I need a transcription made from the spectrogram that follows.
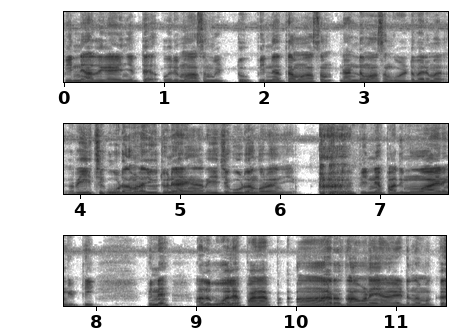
പിന്നെ അത് കഴിഞ്ഞിട്ട് ഒരു മാസം വിട്ടു പിന്നത്തെ മാസം രണ്ട് മാസം കൂടിയിട്ട് വരുമ്പോൾ റീച്ച് കൂടും നമ്മുടെ യൂട്യൂബിന്റെ കാര്യങ്ങൾ റീച്ച് കൂടുകയും കുറയുകയും ചെയ്യും. പിന്നെ പതിമൂവായിരം കിട്ടി. പിന്നെ അതുപോലെ പല ആറ് തവണയായിട്ട് നമുക്ക്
